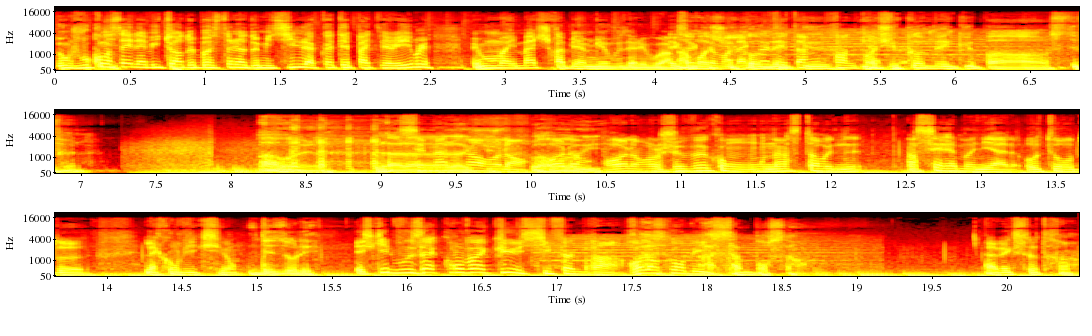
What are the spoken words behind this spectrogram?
Donc je vous conseille la victoire de Boston à domicile. La cote est pas terrible, mais mon my match sera bien mieux, vous allez voir. Ah, moi, je Exactement, suis convaincu. 34. Moi, je suis convaincu par Stephen. Ah ouais, là, là, là, C'est là, maintenant, je- Roland. Ah, Roland, oui. Roland, je veux qu'on instaure une- un cérémonial autour de la conviction. Désolé. Est-ce qu'il vous a convaincu, Stephen Brun, Roland Courbis, À 100%. avec ce train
